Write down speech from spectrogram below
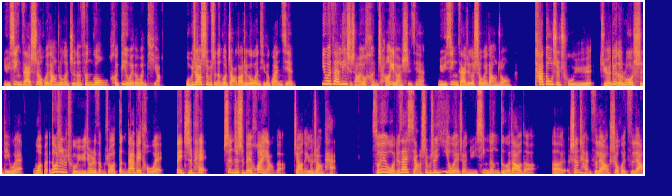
女性在社会当中的职能分工和地位的问题啊，我不知道是不是能够找到这个问题的关键。因为在历史上有很长一段时间，女性在这个社会当中，她都是处于绝对的弱势地位。我们都是处于就是怎么说，等待被投喂、被支配，甚至是被豢养的这样的一个状态。所以我就在想，是不是意味着女性能得到的呃生产资料、社会资料，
